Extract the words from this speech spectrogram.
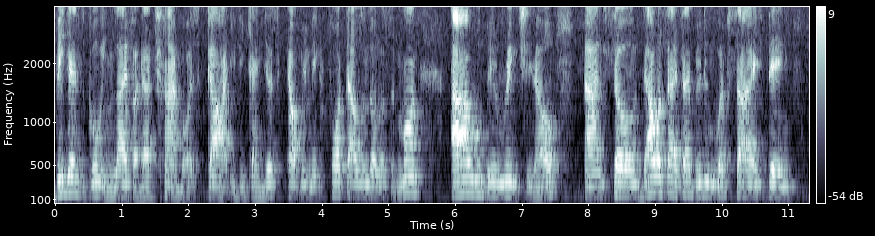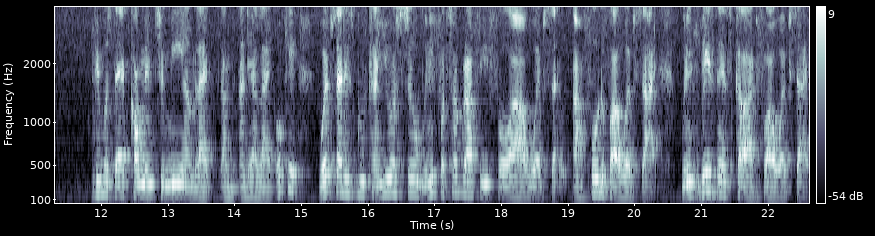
biggest goal in life at that time was God, if you can just help me make $4,000 a month, I will be rich, you know. And so that was how I started building websites. Then people started coming to me. I'm like, and they're like, okay, website is good. Can you also? We need photography for our website, a photo for our website. We need business card for our website.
